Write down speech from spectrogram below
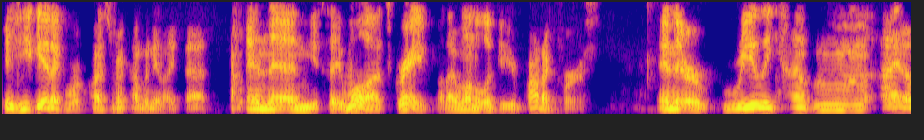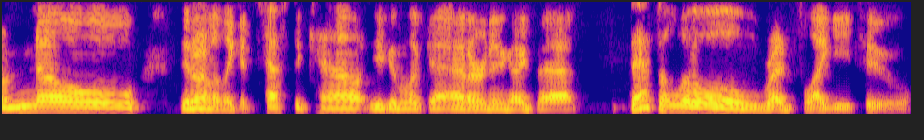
if you get a request from a company like that, and then you say, "Well, that's great, but I want to look at your product first. And they're really kind of, mm, I don't know. They don't have like a test account you can look at or anything like that. That's a little red flaggy too.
